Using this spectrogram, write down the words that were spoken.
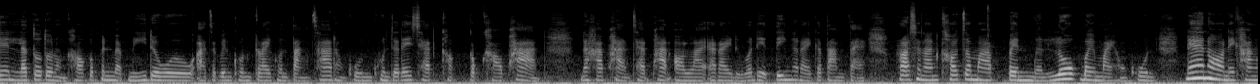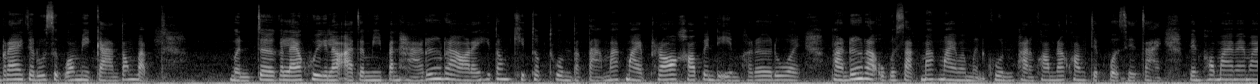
ล่นๆ และตัวตนของเขาก็เป็นแบบนี้ the world อาจจะเป็นคนไกลคนต่างชาติของคุณ คุณจะได้แชทกับเขาผ่านนะคะผ่านแชทผ่านออนไลน์อะไรหรือว่าเดทติ้งอะไรก็ตามแต่ เพราะฉะนั้นเขาจะมาเป็นเหมือนโลกใบใหม่ของคุณ แน่นอนในครั้งแรกจะรู้สึกว่ามีการต้องแบบ เหมือนเจอกันแล้วคุยกันแล้วอาจจะมีปัญหาเรื่องราวอะไรที่ต้องคิดทบทวนต่างๆ มากมาย เพราะเขาเป็น The Emperor ด้วย ผ่านเรื่องราวอุปสรรคมากมายมาเหมือนคุณ ผ่านความรักความเจ็บปวดเสียใจ เป็นพ่อไม้แม่ไม้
